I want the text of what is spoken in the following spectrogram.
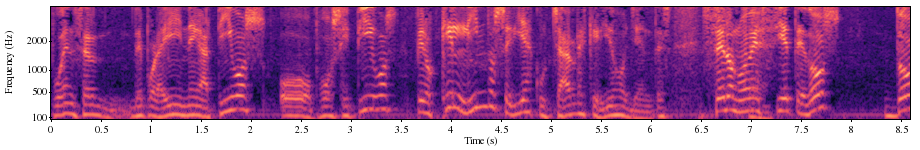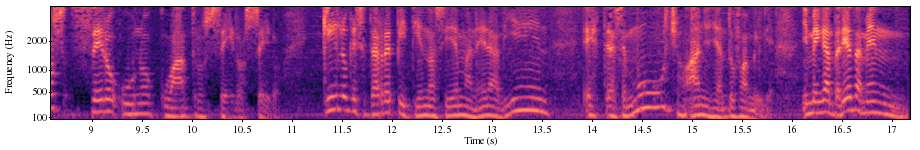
Pueden ser de por ahí negativos o positivos, pero qué lindo sería escucharles, queridos oyentes. 0972 201400. ¿Qué es lo que se está repitiendo así de manera bien este, hace muchos años ya en tu familia? Y me encantaría también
